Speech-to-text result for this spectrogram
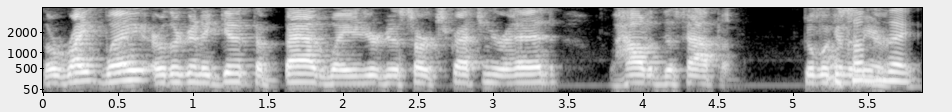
the right way, or they're going to get it the bad way, and you're going to start scratching your head. How did this happen? Good look well, in the mirror. That-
